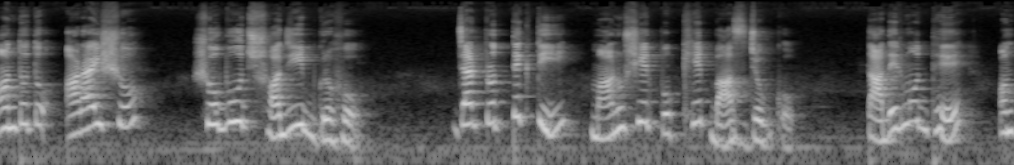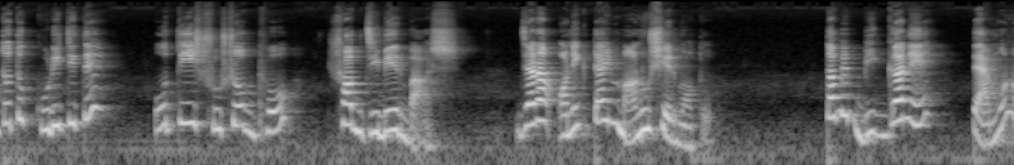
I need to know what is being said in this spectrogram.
অন্তত আড়াইশো সবুজ সজীব গ্রহ, যার প্রত্যেকটি মানুষের পক্ষে বাসযোগ্য। তাদের মধ্যে অন্তত কুড়িটিতে অতি সুসভ্য সব জীবের বাস, যারা অনেকটাই মানুষের মতো। তবে বিজ্ঞানে তেমন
